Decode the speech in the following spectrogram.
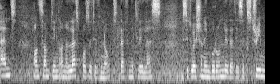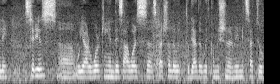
And on something on a less positive note, definitely less, the situation in Burundi that is extremely serious. Uh, we are working in these hours, uh, especially together with Commissioner Mimica, to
